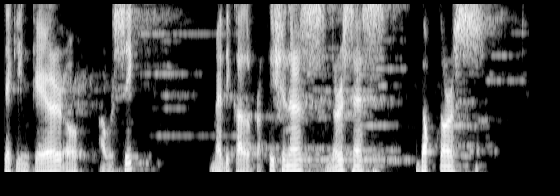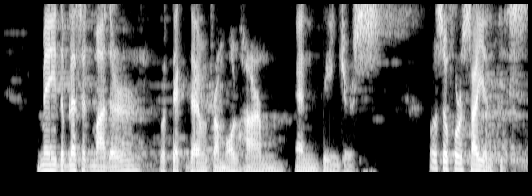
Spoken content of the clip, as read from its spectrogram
taking care of our sick, medical practitioners, nurses, doctors. May the Blessed Mother protect them from all harm and dangers. Also for scientists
